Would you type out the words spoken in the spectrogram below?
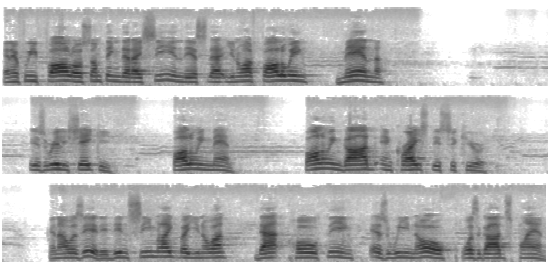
And if we follow something that i see in this that you know what following men is really shaky. Following men Following God and Christ is secure. And that was it. It didn't seem like, but you know what? That whole thing, as we know, was God's plan.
